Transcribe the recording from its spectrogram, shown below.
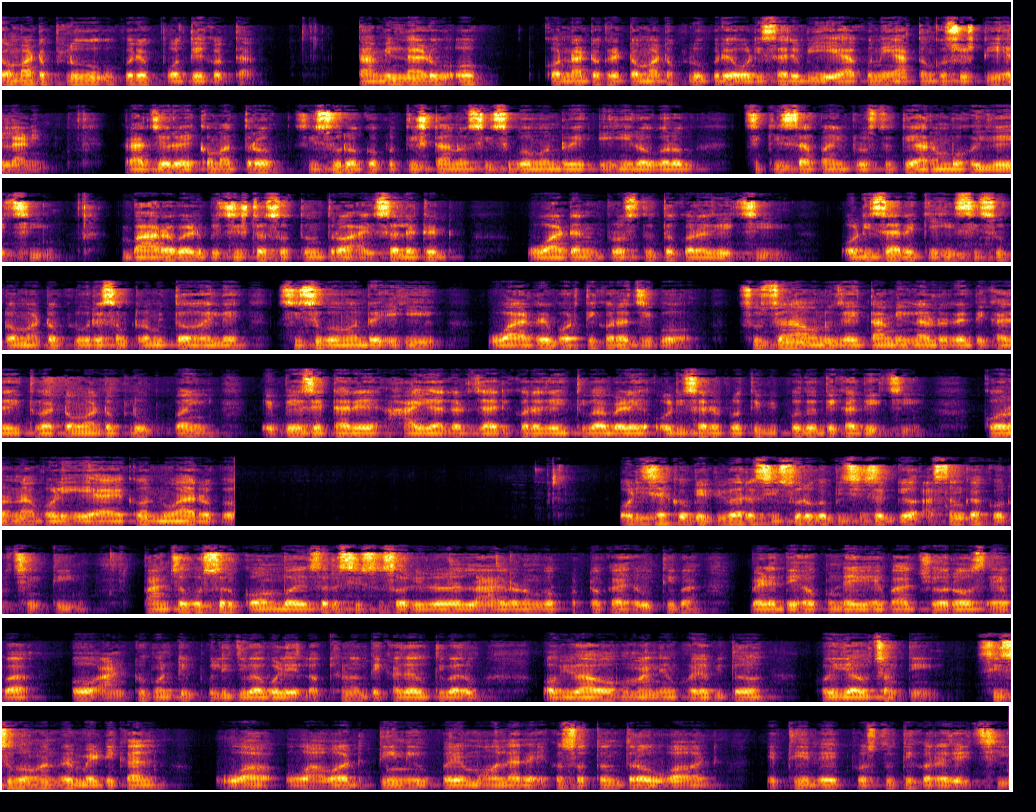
Tomato flu ଉପରେ ପଦେ କଥା। ତାମିଲନାଡୁ ଓ କର୍ଣ୍ଣାଟକରେ ଟମାଟୋ ଫ୍ଲୁ ପରେ ଓଡ଼ିଶାରେ ବି ଏହାକୁ ନେଇ ଆତଙ୍କ ସୃଷ୍ଟି ହେଲାଣି। ରାଜ୍ୟର ଏକମାତ୍ର ଶିଶୁରୋଗ ପ୍ରତିଷ୍ଠାନ ଶିଶୁ ଭବନରେ ଏହି ରୋଗର ଚିକିତ୍ସା ପାଇଁ ପ୍ରସ୍ତୁତି ଆରମ୍ଭ ହୋଇଯାଇଛି। ବାର ବେଡ୍ ବିଶିଷ୍ଟ ସ୍ୱତନ୍ତ୍ର ଆଇସୋଲେଟେଡ୍ ୱାର୍ଡନ ପ୍ରସ୍ତୁତ କରାଯାଇଛି। ଓଡ଼ିଶାରେ କେହି ଶିଶୁ ଟମାଟୋ ଫ୍ଲୁରେ ସଂକ୍ରମିତ ହେଲେ ଶିଶୁ ଭବନରେ ଏହି ୱାର୍ଡରେ ଭର୍ତ୍ତି କରାଯିବ। ସୂଚନା ଅନୁଯାୟୀ ତାମିଲନାଡୁରେ ଦେଖାଯାଇଥିବା ଟମାଟୋ ଫ୍ଲୁ ପାଇଁ ଏବେ ସେଠାରେ ହାଇ ଆଲର୍ଟ ଜାରି କରାଯାଇଥିବା ବେଳେ ଓଡ଼ିଶାରେ ପ୍ରତି ବିପଦ ଦେଖାଦେଇଛି। କରୋନା ଭଳି ଏହା ଏକ ନୂଆ ରୋଗ। ଓଡ଼ିଶାକୁ ବ୍ୟାପିବାର ଶିଶୁ ରୋଗ ବିଶେଷଜ୍ଞ ଆଶଙ୍କା କରୁଛନ୍ତି। ପାଞ୍ଚ ବର୍ଷରୁ କମ୍ ବୟସର ଶିଶୁ ଶରୀରରେ ଲାଲ ରଙ୍ଗ ଫୋଟକା ହେଉଥିବା ବେଳେ ଦେହ କୁଣ୍ଡାଇ ହେବା ଜ୍ୱର ହେବା ଓ ଆଣ୍ଠୁ ଗଣ୍ଠି ଫୁଲିଯିବା ଭଳି ଲକ୍ଷଣ ଦେଖାଯାଉଥିବାରୁ ଅଭିଭାବକମାନେ ଭୟଭୀତ ହୋଇଯାଉଛନ୍ତି। ଶିଶୁ ଭବନରେ ମେଡିକାଲ ୱାର୍ଡ ତିନି ଉପର ମହଲାରେ ଏକ ସ୍ୱତନ୍ତ୍ର ୱାର୍ଡ ଏଥିରେ ପ୍ରସ୍ତୁତ କରାଯାଇଛି।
